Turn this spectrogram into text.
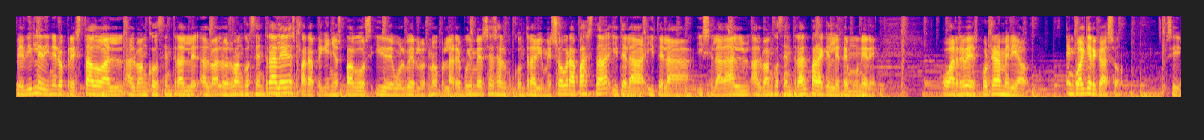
pedirle dinero prestado al, al banco central, al- a los bancos centrales para pequeños pagos y de devolverlos, ¿no? Pues la repo inversa es al contrario, me sobra pasta y te la, y te la, y se la da al, al banco central para que le remunere. O al revés, porque ahora me he liado. En cualquier caso, Sí,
